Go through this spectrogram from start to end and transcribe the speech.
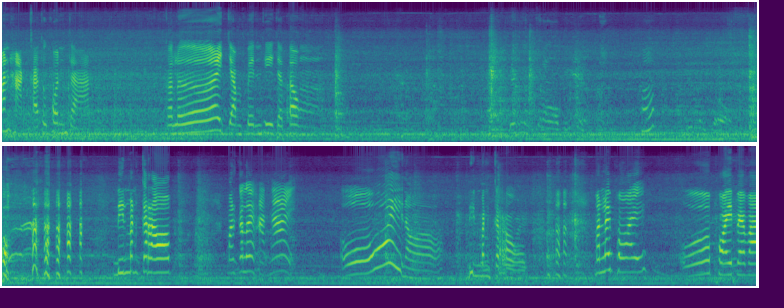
มันหักค่ะทุกคนจ้าก็เลยจำเป็นที่จะต้องที่มันกรอบอย่างนี้ฮะที่มันกรอบโอ้ดินมันกรอบ มันก็เลยหักง่าย โอ้ยเนาะดินมันกรอบ มันเลยพลอย โอ้พลอยแปลว่า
